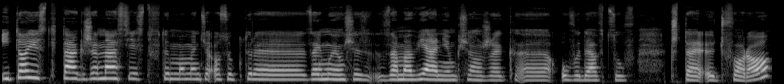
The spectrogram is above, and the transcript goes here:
I to jest tak, że nas jest w tym momencie osób, które zajmują się zamawianiem książek e, u wydawców czworo.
